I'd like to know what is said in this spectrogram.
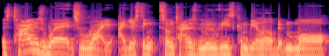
there's times where it's right. I just think sometimes movies can be a little bit more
